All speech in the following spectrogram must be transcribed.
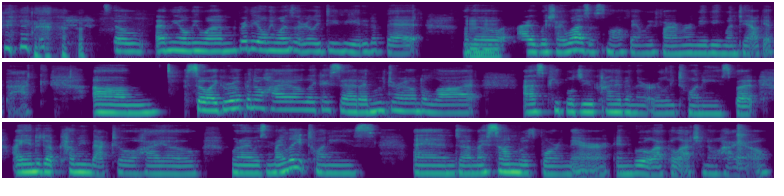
so I'm the only one, we're the only ones that really deviated a bit. Although mm-hmm. I wish I was a small family farmer. Maybe one day I'll get back. Um, so I grew up in Ohio. Like I said, I moved around a lot as people do kind of in their early 20s, but I ended up coming back to Ohio when I was in my late 20s and uh, my son was born there in rural Appalachian, Ohio.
